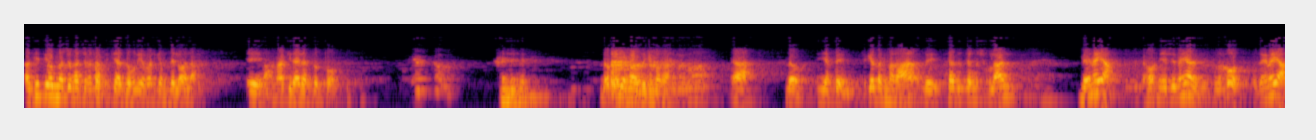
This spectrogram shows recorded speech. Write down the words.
עשיתי עוד משהו אחד שחשבתי שיעזור לי, אבל גם זה לא הלך. אה, מה כדאי לעשות פה? לא כל דבר זה גמרא. אה, לא, יפה. תסתכל בגמרא, וקצת יותר משוכלל, בעינייה. נכון? יש עינייה לזה, ברכות, אז זה עינייה.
